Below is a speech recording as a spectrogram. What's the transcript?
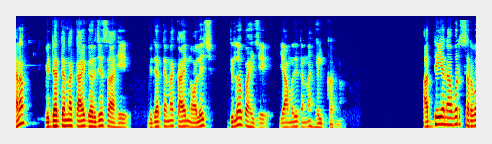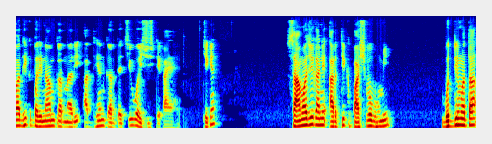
है ना? विद्यार्थ्यांना काय गरजेचं आहे? विद्यार्थ्यांना काय नॉलेज दिलं पाहिजे यामध्ये त्यांना हेल्प करणं. अध्ययनावर सर्वाधिक परिणाम करणारी अध्ययनकर्त्याची वैशिष्ट्ये काय आहेत? ठीक आहे? सामाजिक आणि आर्थिक पार्श्वभूमी बुद्धिमत्ता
